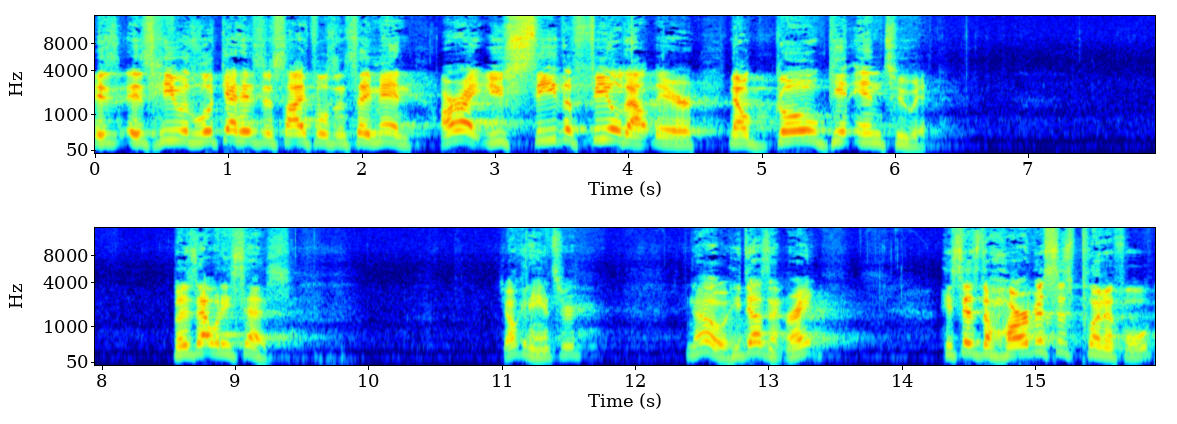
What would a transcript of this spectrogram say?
Is, is he would look at his disciples and say, Man, all right, you see the field out there, now go get into it. But is that what he says? Y'all can answer. No, he doesn't, right? He says, The harvest is plentiful,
